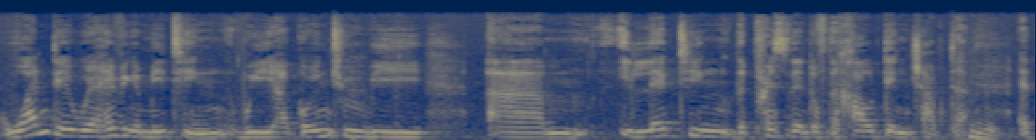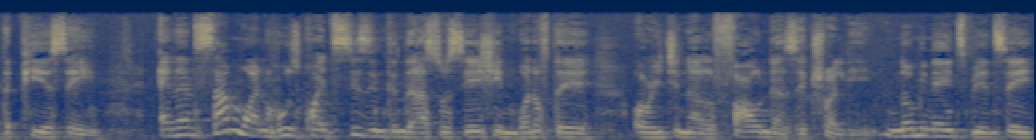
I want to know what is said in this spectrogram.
One day we're having a meeting. We are going to be um, electing the president of the Gauteng chapter yeah. at the PSA. And then someone who's quite seasoned in the association, one of the original founders actually, nominates me and say,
